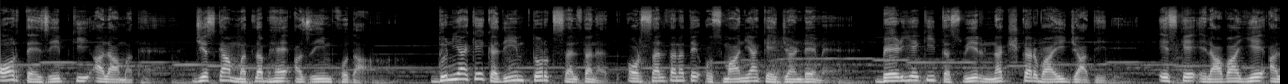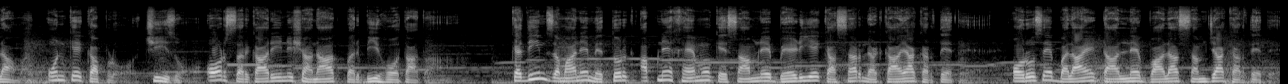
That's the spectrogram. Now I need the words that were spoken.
और तहजीब की अलामत है, जिसका मतलब है अजीम खुदा। दुनिया के कदीम तुर्क सल्तनत और सल्तनत उस्मानिया के झंडे में बेड़िए की तस्वीर नक्श करवाई जाती थी। इसके अलावा ये अलामत उनके कपड़ों, चीज़ों और सरकारी निशानात पर भी होता था। कदीम ज़माने में तुर्क अपने खेमों के सामने बेड़िए का सर लटकाया करते थे। और उसे बलाएँ टालने वाला समझा करते थे।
